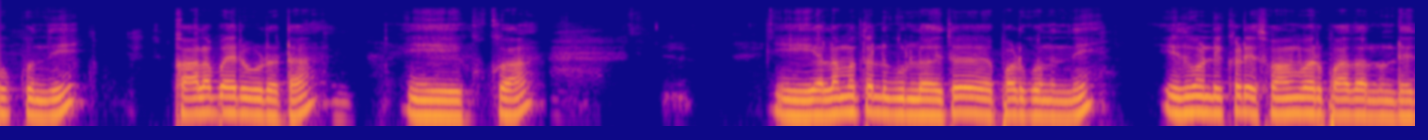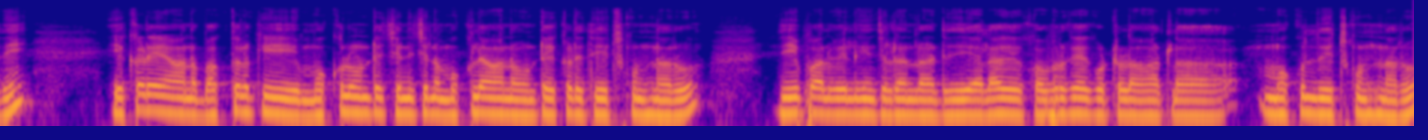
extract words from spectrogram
కుక్క ఉంది. కాలభైరవుడట ఈ కుక్క. ఈ ఎల్లమ్మతల్లి గుళ్ళో అయితే పడుకొని ఉంది. ఇదిగోండి ఇక్కడే స్వామివారి పాదాలు ఉండేది. ఇక్కడే ఏమైనా భక్తులకి మొక్కులు ఉంటే చిన్న చిన్న మొక్కులు ఏమైనా ఉంటే ఇక్కడే తీర్చుకుంటున్నారు. దీపాలు వెలిగించడం లాంటిది అలాగే కొబ్బరికాయ కుట్టడం అట్లా మొక్కులు తీర్చుకుంటున్నారు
